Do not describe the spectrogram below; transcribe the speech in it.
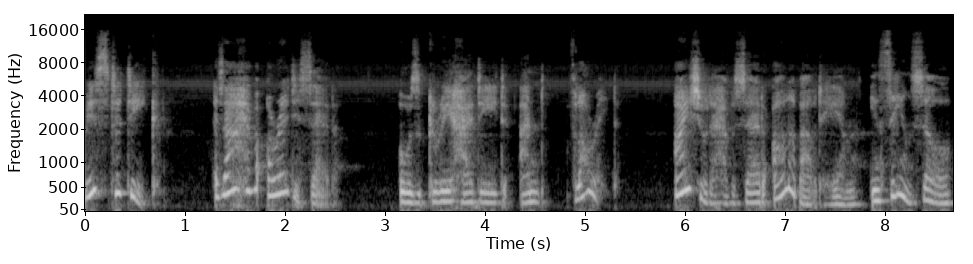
Mr. Dick, as I have already said, was grey-headed and florid. I should have said all about him in saying so,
